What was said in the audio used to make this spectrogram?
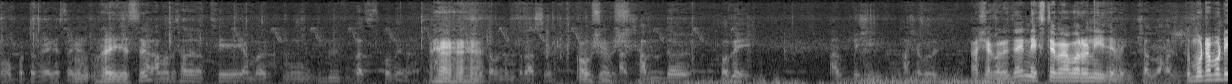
মহব্বতটা হয়ে গেছে। হয়ে গেছে। আর আমাদের সাথে যাচ্ছে আমরা কোনো দুই কাজ করবে না। হ্যাঁ হ্যাঁ হ্যাঁ। আমাদের আছে। অবশ্যই আর সামনে তো হবে আর বেশি আশা করি আশা করা যায় নেক্সট টাইম আবারও নিয়ে যাবেন ইনশাল্লাহ তো মোটামুটি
